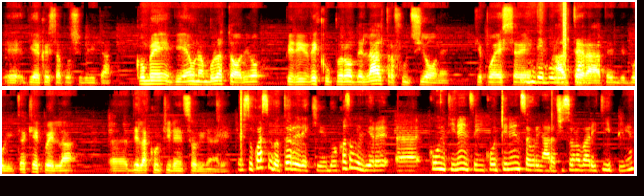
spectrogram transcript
eh, vi è questa possibilità. Come vi è un ambulatorio per il recupero dell'altra funzione che può essere indebolita. alterata, indebolita, che è quella eh, della continenza urinaria. E su questo, dottore, le chiedo, cosa vuol dire eh, continenza e incontinenza urinaria? Ci sono vari tipi?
